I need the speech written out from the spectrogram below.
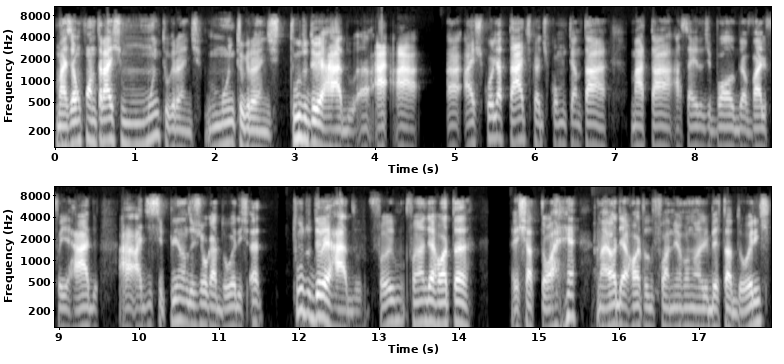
Mas é um contraste muito grande, muito grande. Tudo deu errado. A, a, a, a, escolha tática de como tentar matar a saída de bola do Vale foi errado, a, a disciplina dos jogadores, é, tudo deu errado. Foi, foi uma derrota vexatória, maior derrota do Flamengo na Libertadores.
